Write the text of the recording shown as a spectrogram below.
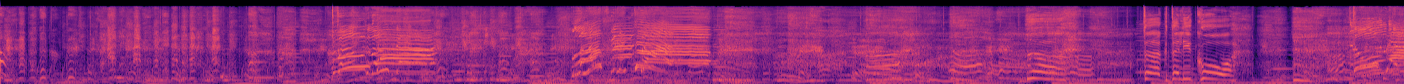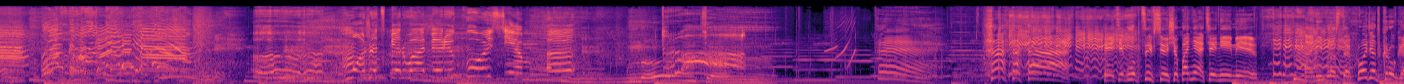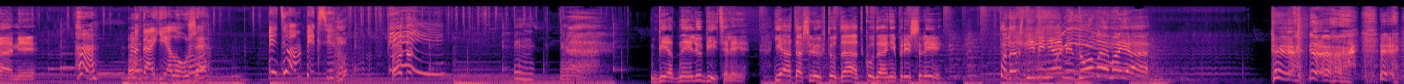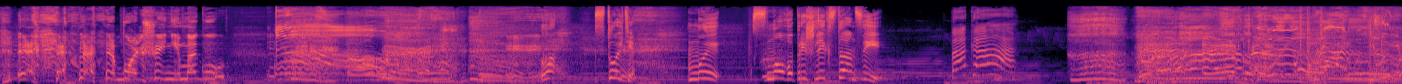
Туда! Так далеко! Туда! Ласка-ласка! Может, сперва перекусим? Э, Ха-ха-ха! Эти глупцы все еще понятия не имеют. Они просто ходят кругами. Надоело уже. Идем, Пикси. Бедные любители. Я отошлю их туда, откуда они пришли. Подожди меня, медовая моя! Больше не могу. А, стойте! Мы снова пришли к станции! Пока!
